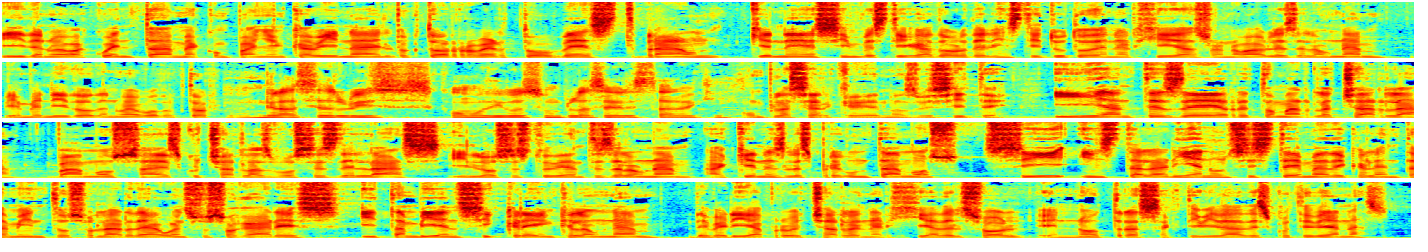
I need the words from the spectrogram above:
Y de nueva cuenta me acompaña en cabina el doctor Roberto Best Brown, quien es investigador del Instituto de Energías Renovables de la UNAM. Bienvenido de nuevo, doctor. Gracias, Luis. Como digo, es un placer estar aquí. Un placer que nos visite. Y antes de retomar la charla, vamos a escuchar las voces de las y los estudiantes de la UNAM, a quienes les preguntamos si instalarían un sistema de calentamiento solar de agua en sus hogares y también si creen que la UNAM debería aprovechar la energía del sol en otras actividades cotidianas.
